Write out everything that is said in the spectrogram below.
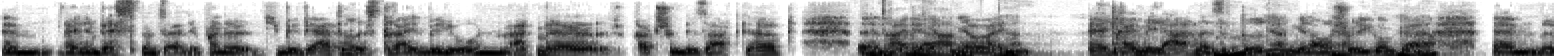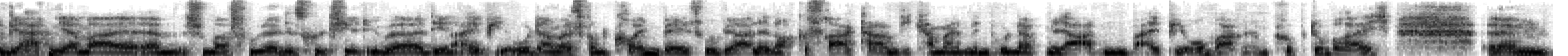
ähm, ein Investment sein. Ich meine, die Bewertung ist drei Billionen, hatten wir ja gerade schon gesagt gehabt. Ähm, drei Milliarden. Ja äh, drei Milliarden, also mhm, Billion, ja, genau, Entschuldigung. Ja. Ähm, wir hatten ja mal ähm, schon mal früher diskutiert über den IPO damals von Coinbase, wo wir alle noch gefragt haben, wie kann man mit 100 Milliarden IPO machen im Kryptobereich. Ähm,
